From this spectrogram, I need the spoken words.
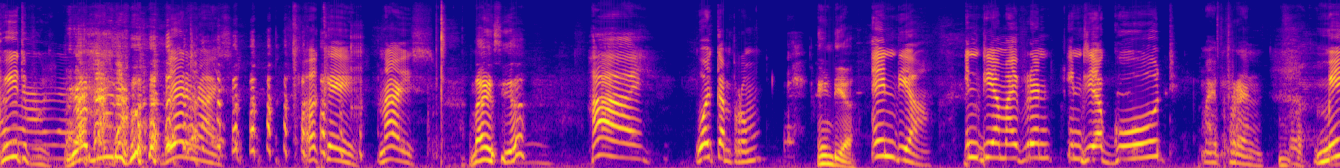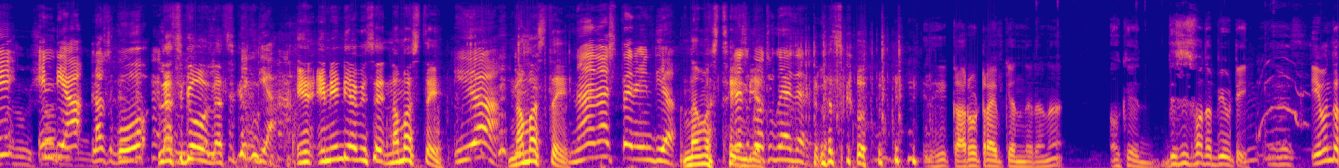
Beautiful. You are beautiful. Very nice. Okay. Nice. nice, yeah. Hi. Where come from? India. India. India, my friend. India, good, my friend. Me, India. Let's go. Let's go. Let's go. India. In, in India we say namaste. Yeah. Namaste. Namaste, India. नमस्ते Let's India go together. Let's go देखिए कारो ट्राइब के अंदर है ना okay this is for the beauty even the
